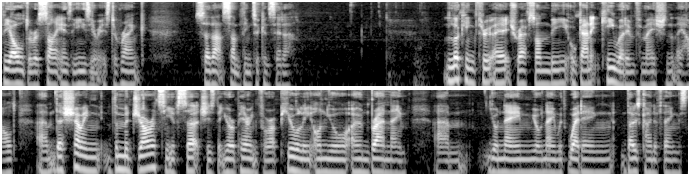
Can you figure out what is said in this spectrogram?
the older a site is, the easier it is to rank. So that's something to consider. Looking through Ahrefs on the organic keyword information that they hold, um, they're showing the majority of searches that you're appearing for are purely on your own brand name. Um, your name, your name with wedding, those kind of things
